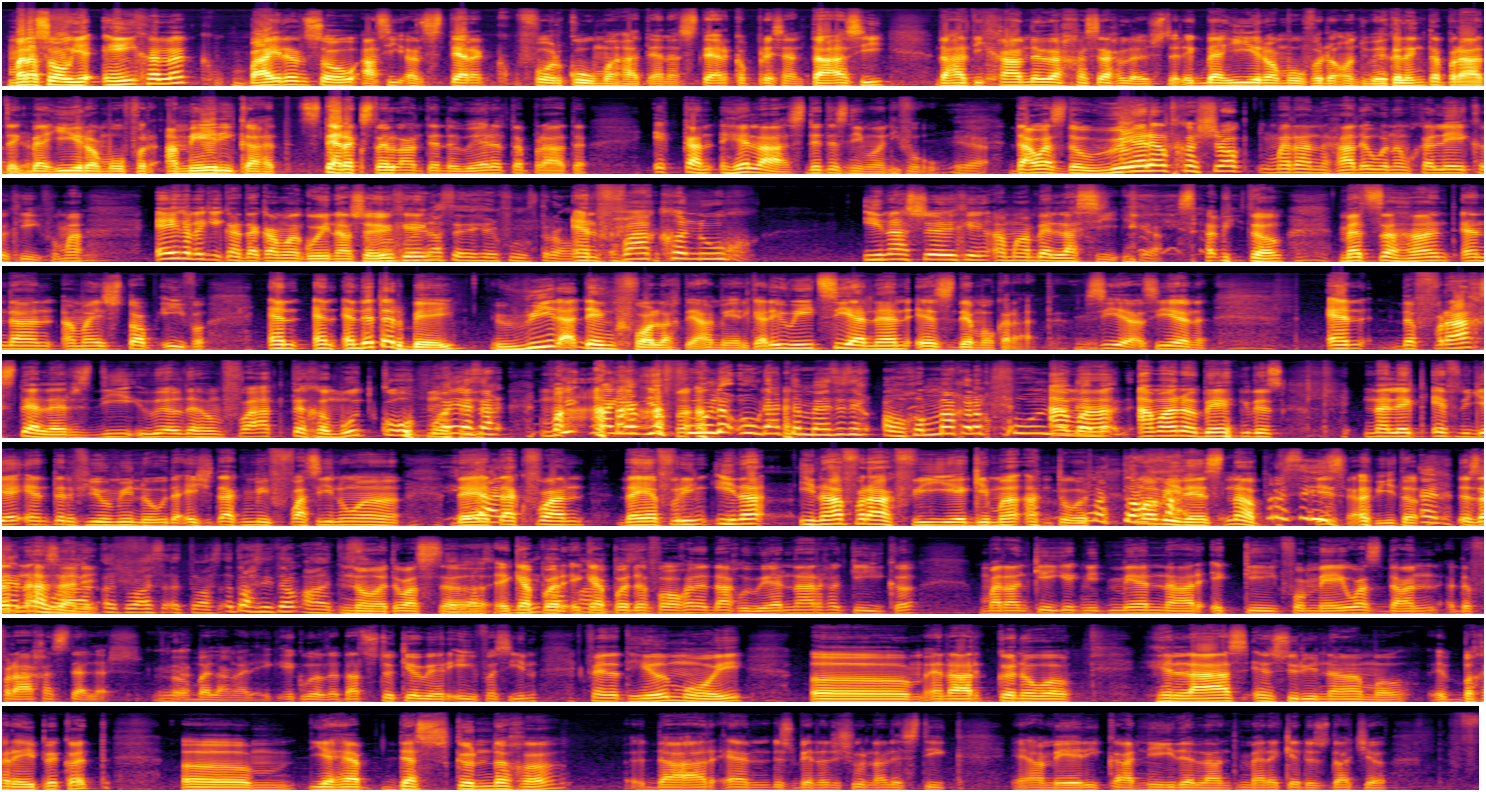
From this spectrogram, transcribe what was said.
Maar dan zou je eigenlijk, Biden zou, als hij een sterk voorkomen had en een sterke presentatie, dan had hij gaandeweg gezegd, luister, ik ben hier om over de ontwikkeling te praten, ik ben hier om over Amerika, het sterkste land in de wereld te praten. Ik kan, helaas, dit is niet mijn niveau. Ja. Dat was de wereld geschokt, maar dan hadden we hem gelijk gegeven. Maar eigenlijk, je kan dat allemaal gooien naar zuiging. En vaak genoeg Ina zuiging aan mijn belassie. Ja. Toch? Met zijn hand en dan aan mij stop even. En, en, en dit erbij, wie dat ding volgt in Amerika, die weet CNN is democrat. CNN. En de vraagstellers die wilden hem vaak tegemoet komen. Maar je, zegt, Maar- je, maar je, je voelde ook dat de mensen zich ongemakkelijk voelden. Ama, ama no ben ik dus, na like, if jij interview me nou, dat is dat me fascino, dat je tak van, dat je vriend ina, ina vraag via je geef me antwoord. Maar toch Maar mine snap. Precies. En Dus dat niet. het was, het, was, het was niet om aan te zien. No, het was, Het eh, was ik heb er, ik heb er de volgende dag weer naar gekeken. Maar dan keek ik niet meer naar, ik keek, voor mij was dan de vragenstellers eh, Ja. belangrijk. Ik wilde dat stukje weer even zien. Ik vind het heel mooi. Ehm, en daar kunnen we helaas in Suriname, eh, begreep ik het. ehm, je hebt deskundigen daar en dus binnen de journalistiek in Amerika, Nederland, merk je dus dat je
